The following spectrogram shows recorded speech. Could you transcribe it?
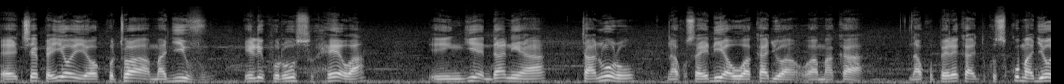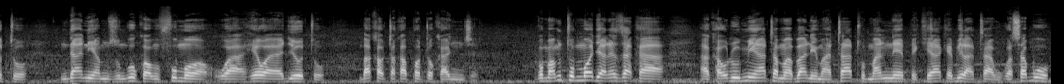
e, chepe hiyo hiyo kutoa majivu ili kuruhusu hewa iingie ndani ya tanuru na kusaidia uwakaji wa, wa makaa na kupeleka kusukuma joto ndani ya mzunguko wa mfumo wa hewa ya joto mpaka utakapotoka nje. Kwamba mtu mmoja anaweza akahudumia hata mabani matatu manne peke yake bila tabu, kwa sababu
